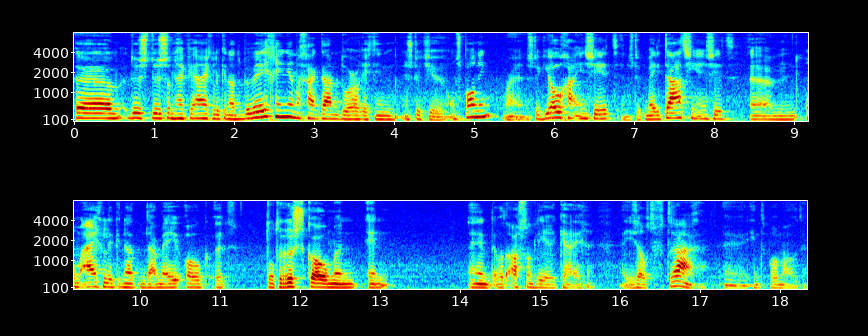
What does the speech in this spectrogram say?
Ehm, dus, dus dan heb je eigenlijk inderdaad de beweging en dan ga ik daardoor richting een stukje ontspanning, waar een stuk yoga in zit en een stuk meditatie in zit. ehm, om eigenlijk daarmee ook het tot rust komen en, en wat afstand leren krijgen en jezelf te vertragen eh, in te promoten.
